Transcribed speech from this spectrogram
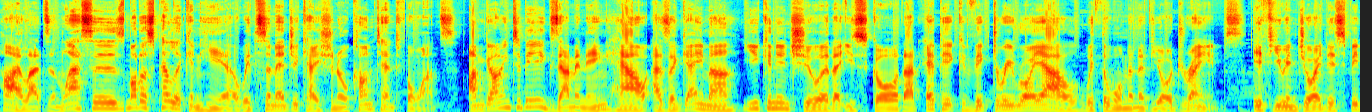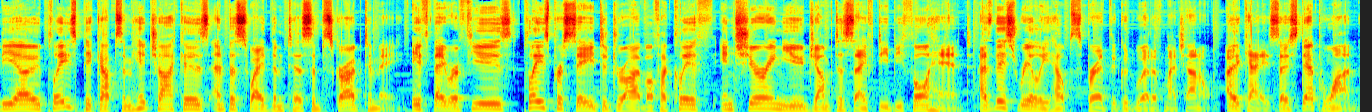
Hi lads and lasses, Modest Pelican here with some educational content for once. I'm going to be examining how, as a gamer, you can ensure that you score that epic victory royale with the woman of your dreams. If you enjoyed this video, please pick up some hitchhikers and persuade them to subscribe to me. If they refuse, please proceed to drive off a cliff, ensuring you jump to safety beforehand, as this really helps spread the good word of my channel. Okay, so step 1.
